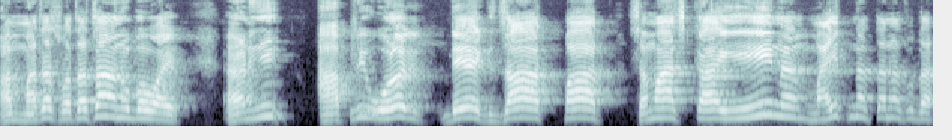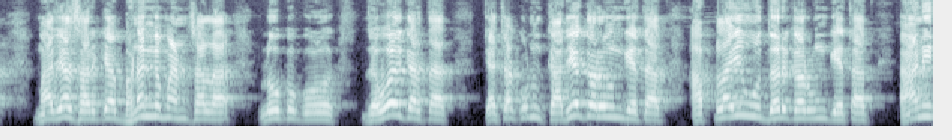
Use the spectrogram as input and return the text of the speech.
हा माझा स्वतःचा अनुभव आहे. आणि आपली ओळख देख जात पात समाज काही न माहीत नसताना सुद्धा माझ्यासारख्या भणंग माणसाला लोक गोळ जवळ करतात. त्याच्याकडून कार्य करून घेतात. आपलाही उद्धार करून घेतात. आणि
